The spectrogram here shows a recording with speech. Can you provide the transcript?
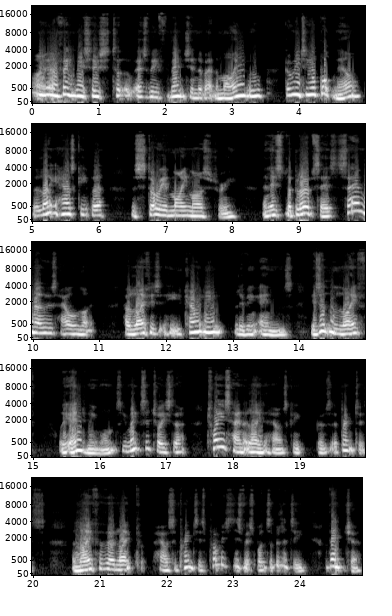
I think as we've mentioned about the mind, we'll go into your book now, The Lighthouse Keeper, The Story of Mind Mastery. And as the blurb says, Sam knows how li- how life is he currently living ends. Isn't the life or the ending he wants? He makes a choice to try his hand at lighthouse keeper's apprentice. The life of a lighthouse apprentice promises responsibility, adventure. venture.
